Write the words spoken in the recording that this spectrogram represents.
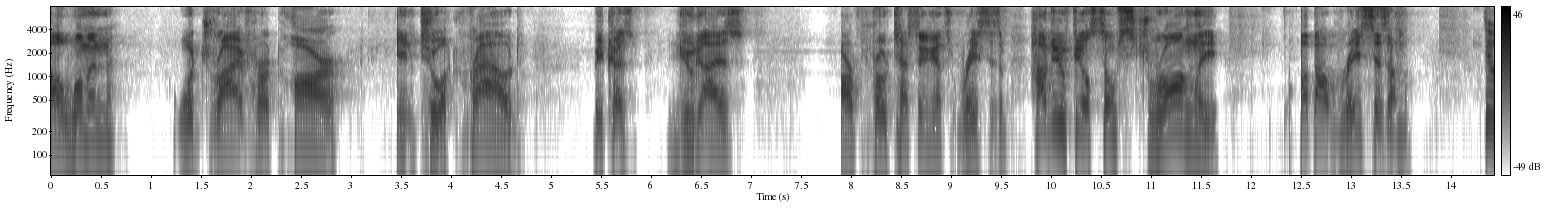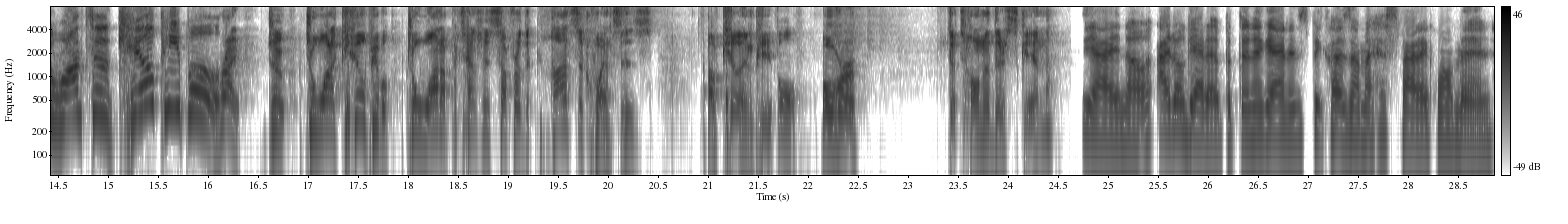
a woman would drive her car into a crowd because you guys are protesting against racism. How do you feel so strongly about racism? To want to kill people. Right. To to want to kill people, to want to potentially suffer the consequences of killing people over the tone of their skin. Yeah, I know. I don't get it. But then again, it's because I'm a Hispanic woman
